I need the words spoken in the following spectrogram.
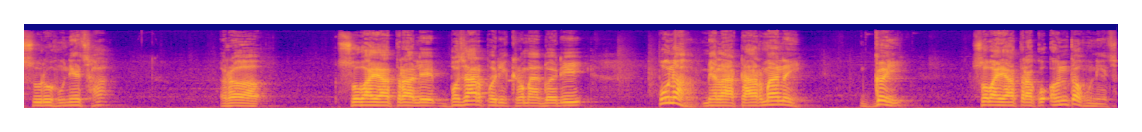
सुरु हुनेछ र शोभायात्राले बजार परिक्रमा गरी पुनः मेलाटारमा नै गई शोभायात्राको अन्त हुनेछ।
